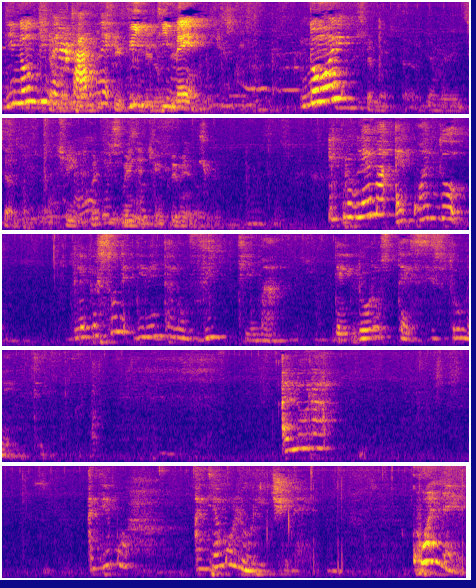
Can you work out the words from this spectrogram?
di non diventarne vittime. Noi... Abbiamo iniziato a 5, quindi 5 minuti. Il problema è quando le persone diventano vittima dei loro stessi strumenti. Allora andiamo, andiamo all'origine qual è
